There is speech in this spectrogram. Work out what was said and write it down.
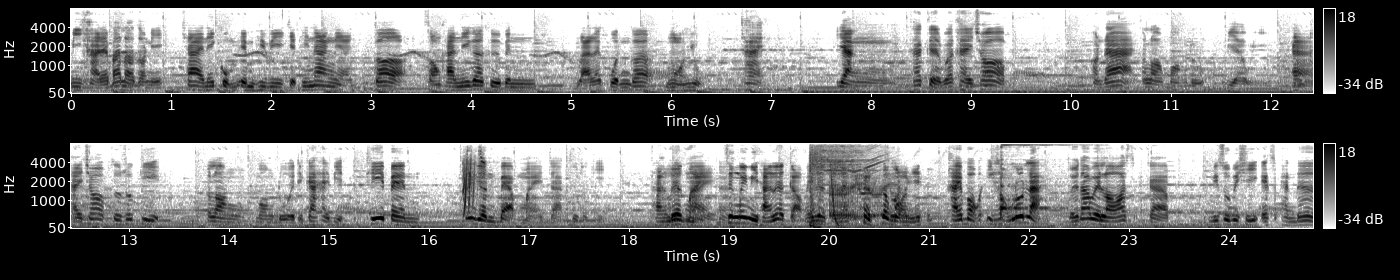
มีขายในบ้านเราตอนนี้ ใช่ในกลุ่ม MPV 7 ที่นั่งเนี่ยก็สองคันนี้ก็คือเป็น หลายหลายๆคนก็มองอยู่ ใช่ อย่างถ้าเกิดว่าใครชอบ Honda ก็ลองมองดู BRV อ่า ใครชอบ Suzuki ก็ลองมองดู Ertiga Hybrid ที่เป็นเครื่องยนต์แบบใหม่จาก Suzuki ทางเลือกใหม่อ่าซึ่งไม่มีทางเลือกเก่าให้เลือกกันนะต้องบอกอย่างนี้ ใครบอกอีก 2 รุ่นล่ะ Toyota Veloz กับ Mitsubishi Expander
